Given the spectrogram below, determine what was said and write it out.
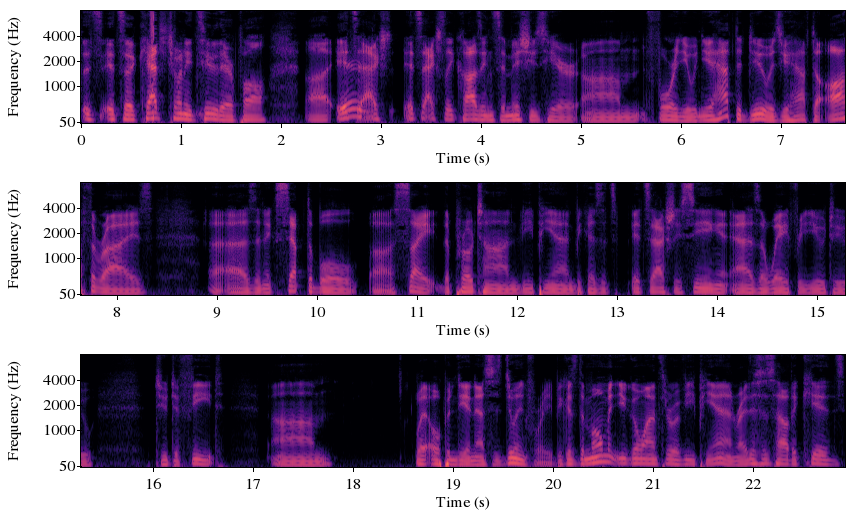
It's it's a catch twenty two there, Paul. Uh, it's actually it's actually causing some issues here um, for you. And you have to do is you have to authorize uh, as an acceptable uh, site the Proton VPN because it's it's actually seeing it as a way for you to to defeat um, what OpenDNS is doing for you. Because the moment you go on through a VPN, right, this is how the kids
